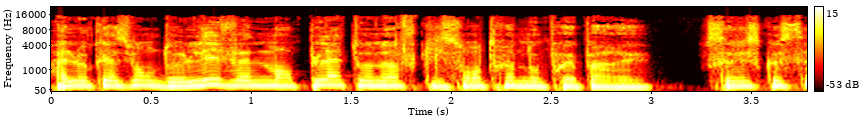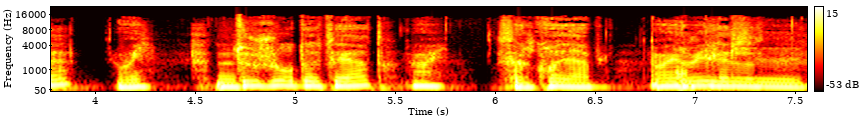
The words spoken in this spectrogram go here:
à l'occasion de l'événement Platonov qu'ils sont en train de nous préparer. Vous savez ce que c'est? Oui. Deux jours de théâtre? Oui. C'est incroyable. Oui, En oui, pleine- puis,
